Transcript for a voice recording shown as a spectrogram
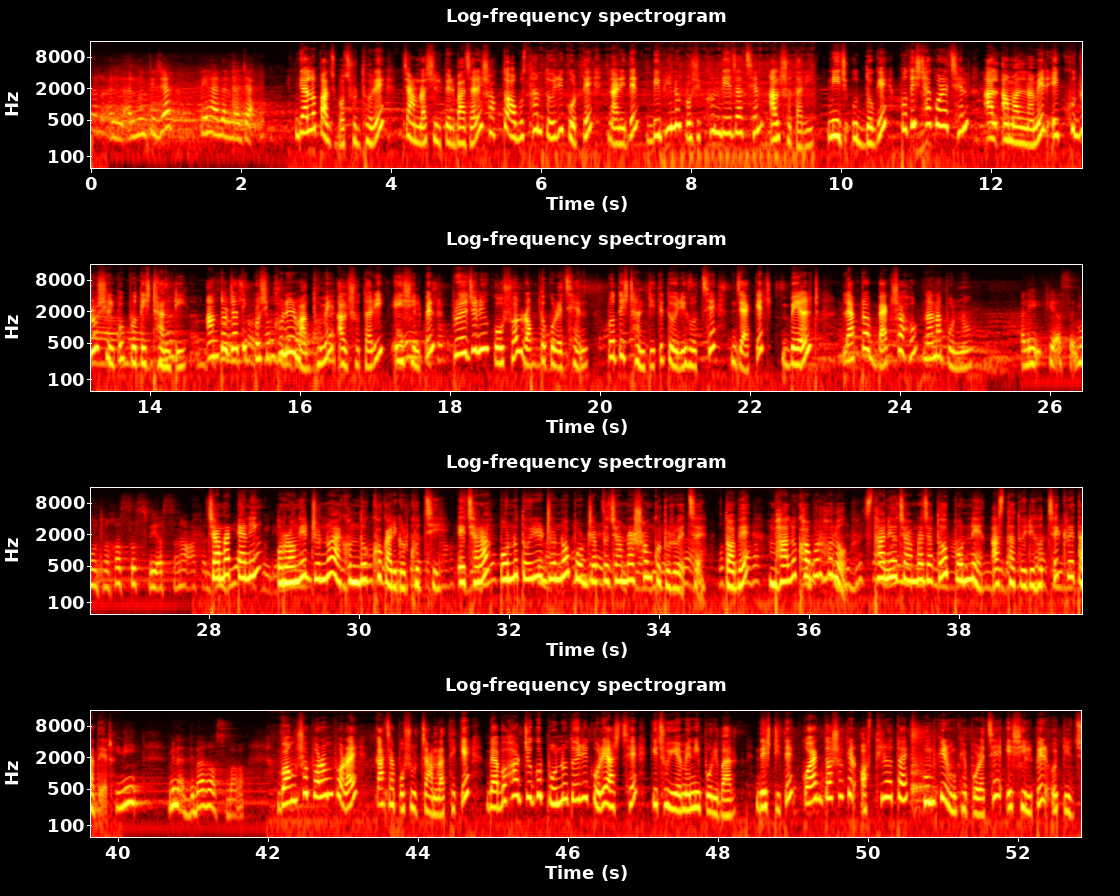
গেল পাঁচ বছর ধরে চামড়া শিল্পের বাজারে শক্ত অবস্থান তৈরি করতে নারীদের বিভিন্ন প্রশিক্ষণ দিয়ে যাচ্ছেন আলসোতারি। নিজ উদ্যোগে প্রতিষ্ঠা করেছেন আল আমাল নামের এই ক্ষুদ্র শিল্প প্রতিষ্ঠানটি। আন্তর্জাতিক প্রশিক্ষণের মাধ্যমে আলসুতারি এই শিল্পের প্রয়োজনীয় কৌশল রপ্ত করেছেন। প্রতিষ্ঠানটিতে তৈরি হচ্ছে জ্যাকেট, বেল্ট, ল্যাপটপ ব্যাগ সহ নানা পণ্য। চামড়া ট্যানিং ও রঙের জন্য এখন দক্ষ কারিগর খুঁজছি। এছাড়া পণ্য তৈরির জন্য পর্যাপ্ত চামড়ার সংকটও রয়েছে। তবে ভালো খবর হলো, স্থানীয় চামড়াজাত পণ্যে আস্থা তৈরি হচ্ছে ক্রেতাদের। বংশ পরম্পরায় কাঁচা পশুর চামড়া থেকে ব্যবহারযোগ্য পণ্য তৈরি করে আসছে কিছু ইয়েমেনি পরিবার। দেশটিতে কয়েক দশকের অস্থিরতায় হুমকির মুখে পড়েছে এ শিল্পের ঐতিহ্য।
